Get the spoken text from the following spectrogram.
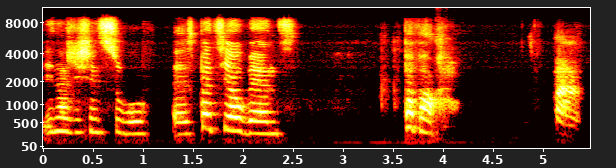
i na 10 subów yy, specjal, więc papa. Pa.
